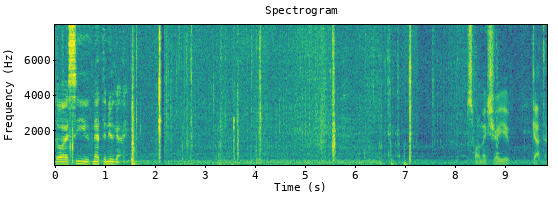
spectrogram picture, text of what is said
So I see you've met the new guy. Just want to make sure you got there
